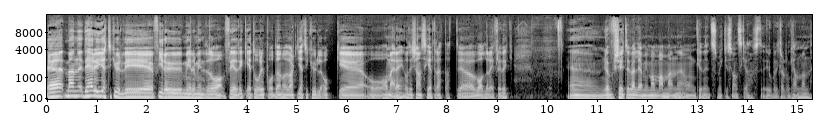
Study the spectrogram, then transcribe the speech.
Eh, men det här är ju jättekul. Vi firar ju mer eller mindre då Fredrik ett år i podden och det har varit jättekul och, eh, att ha med dig och det känns helt rätt att jag valde dig Fredrik. Eh, jag försökte välja min mamma men hon kunde inte så mycket svenska. Jo, det är klart hon kan men,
